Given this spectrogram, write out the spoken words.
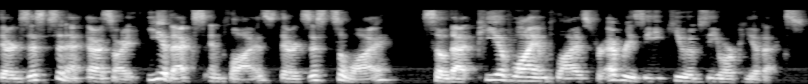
There exists an, uh, sorry, e of x implies there exists a y, so that p of y implies for every z, q of z or p of x.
